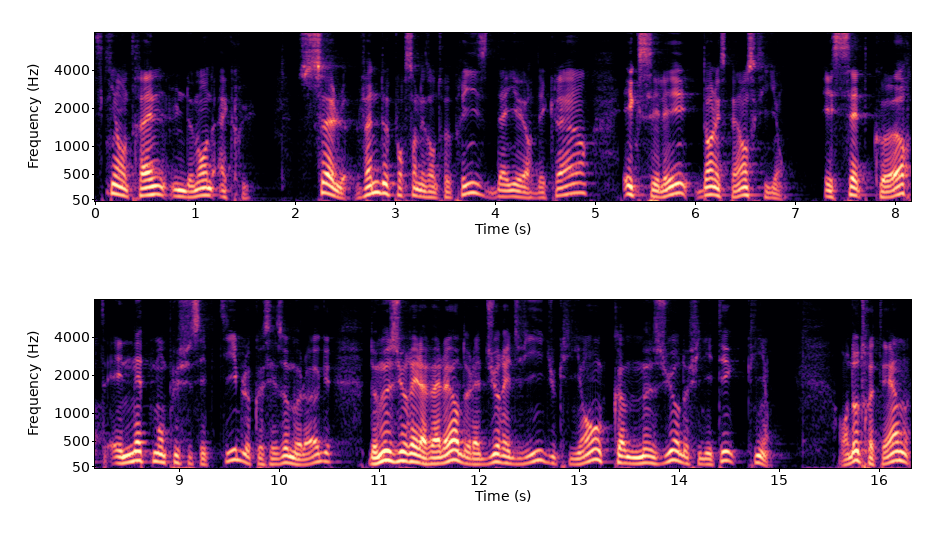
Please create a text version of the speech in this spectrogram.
ce qui entraîne une demande accrue. Seuls 22% des entreprises, d'ailleurs, déclarent exceller dans l'expérience client. Et cette cohorte est nettement plus susceptible que ses homologues de mesurer la valeur de la durée de vie du client comme mesure de fidélité client. En d'autres termes,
